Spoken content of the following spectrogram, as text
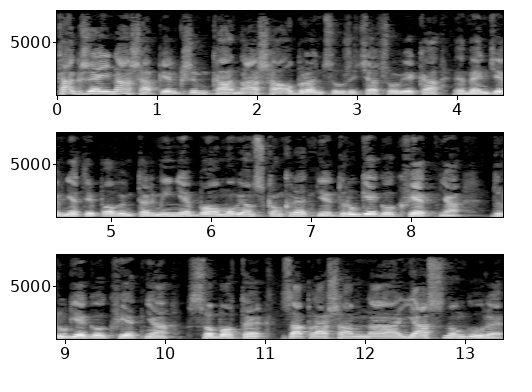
Także i nasza pielgrzymka, nasza obrońców życia człowieka będzie w nietypowym terminie, bo mówiąc konkretnie, 2 kwietnia, 2 kwietnia w sobotę zapraszam na Jasną Górę,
